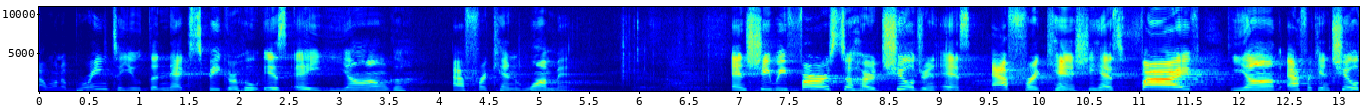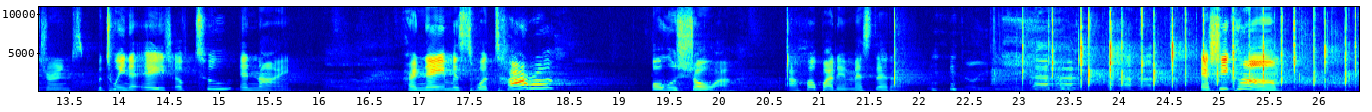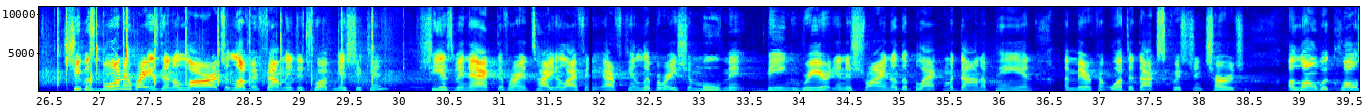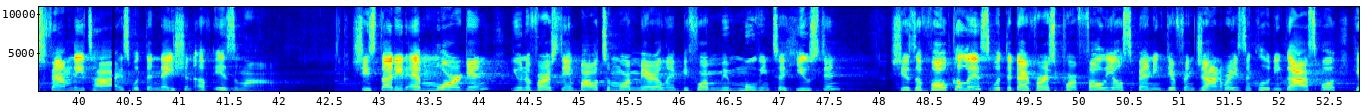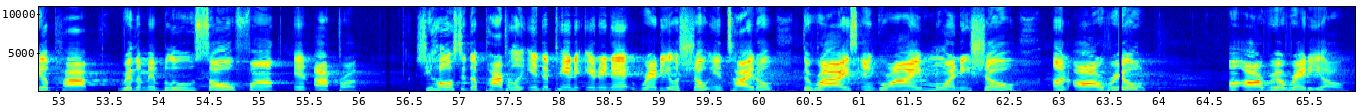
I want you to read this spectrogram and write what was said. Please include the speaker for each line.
Speaker 1: I want to bring to you the next speaker who is a young African woman. And she refers to her children as African. She has five young African children between the age of two and nine. Her name is Swatara Olushowa. I hope I didn't mess that up. As she come, she was born and raised in a large, loving family in Detroit, Michigan. She has been active her entire life in the African liberation movement, being reared in the shrine of the Black Madonna Pan African Orthodox Christian Church, along with close family ties with the Nation of Islam. She studied at Morgan University in Baltimore, Maryland, before moving to Houston. She is a vocalist with a diverse portfolio spanning different genres, including gospel, hip hop, rhythm and blues, soul, funk, and opera. She hosted the popular independent internet radio show entitled The Rise and Grind Morning Show on All Real, on All Real Radio.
